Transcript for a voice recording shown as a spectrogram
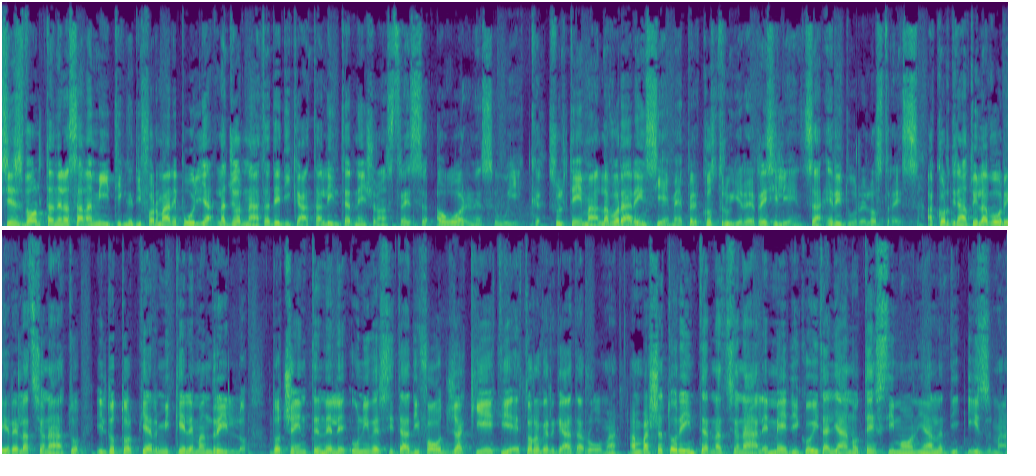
Si è svolta nella sala meeting di Formare Puglia la giornata dedicata all'International Stress Awareness Week sul tema lavorare insieme per costruire resilienza e ridurre lo stress. Ha coordinato i lavori relazionato il dottor Pier Michele Mandrillo, docente nelle università di Foggia, Chieti e Tor Vergata Roma, ambasciatore internazionale medico italiano testimonial di ISMA,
